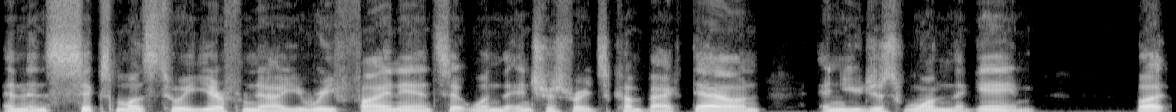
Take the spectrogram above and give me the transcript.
And then six months to a year from now, you refinance it when the interest rates come back down and you just won the game. But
